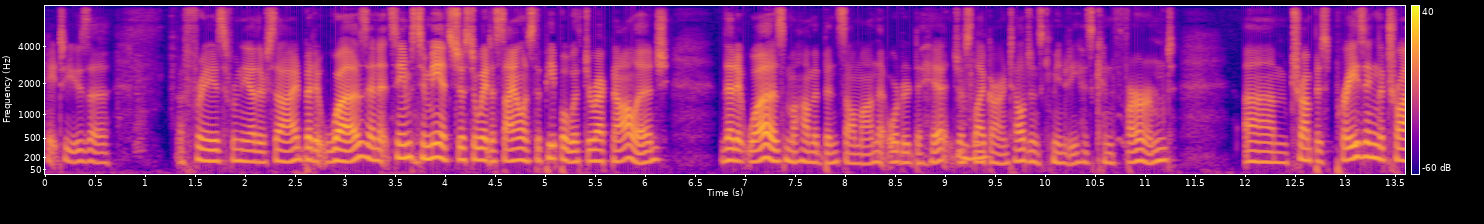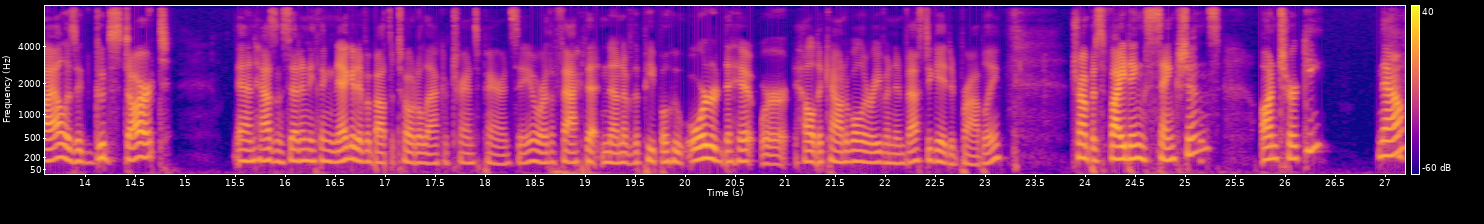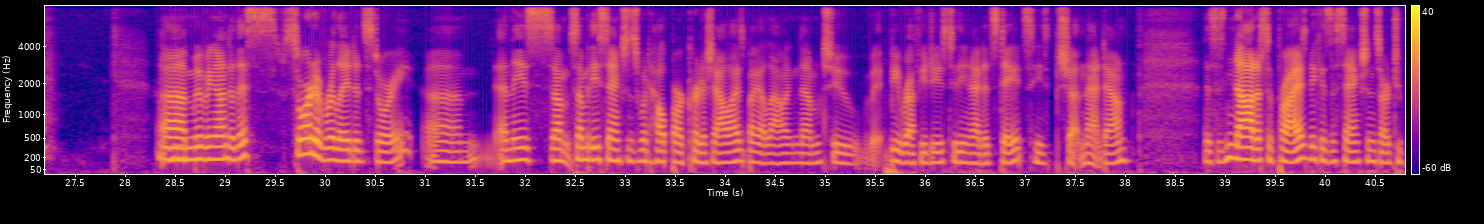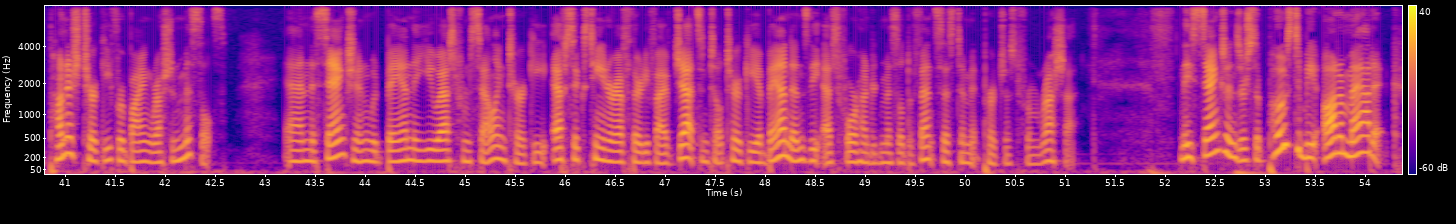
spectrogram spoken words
Hate to use a a phrase from the other side, but it was, and it seems to me it's just a way to silence the people with direct knowledge that it was Mohammed bin Salman that ordered the hit, just Mhm. like our intelligence community has confirmed. Um, Trump is praising the trial as a good start and hasn't said anything negative about the total lack of transparency or the fact that none of the people who ordered the hit were held accountable or even investigated, probably. Trump is fighting sanctions on Turkey now. Uh, Mhm. moving on to this sort of related story, um, and these some some of these sanctions would help our Kurdish allies by allowing them to be refugees to the United States. He's shutting that down. This is not a surprise because the sanctions are to punish Turkey for buying Russian missiles. And the sanction would ban the U.S. from selling Turkey F 16 or F 35 jets until Turkey abandons the S 400 missile defense system it purchased from Russia. These sanctions are supposed to be automatic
